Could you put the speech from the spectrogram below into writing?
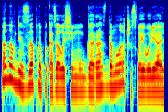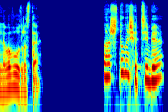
она внезапно показалась ему гораздо младше своего реального возраста. «А что насчет тебя?»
